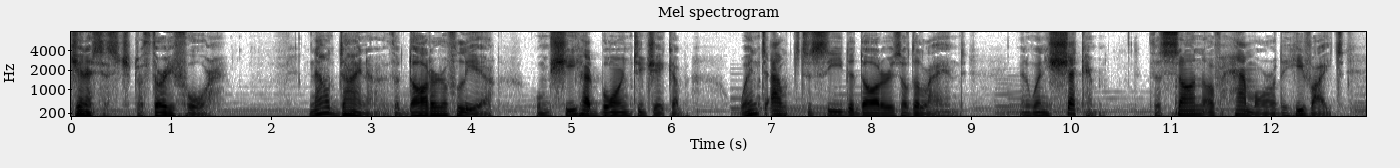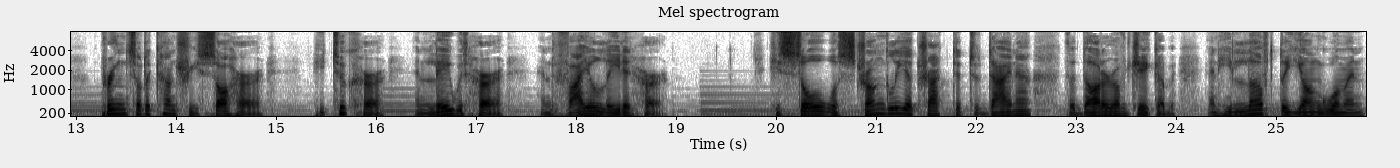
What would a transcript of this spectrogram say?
Genesis chapter 34. Now Dinah, the daughter of Leah, whom she had borne to Jacob, went out to see the daughters of the land. And when Shechem, the son of Hamor the Hivite, prince of the country, saw her, he took her and lay with her and violated her. His soul was strongly attracted to Dinah, the daughter of Jacob, and he loved the young woman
